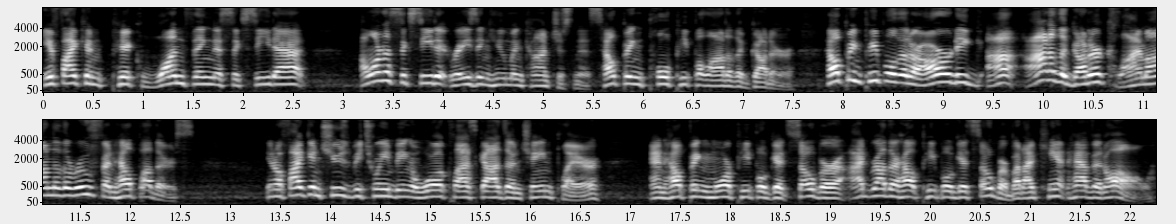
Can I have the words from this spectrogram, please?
If I can pick one thing to succeed at, I want to succeed at raising human consciousness, helping pull people out of the gutter, helping people that are already uh, out of the gutter climb onto the roof and help others. You know, if I can choose between being a world-class Gods Unchained player and helping more people get sober, I'd rather help people get sober, but I can't have it all.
